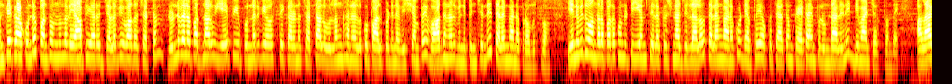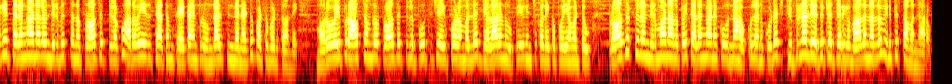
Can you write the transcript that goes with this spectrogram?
అంతేకాకుండా పంతొమ్మిది వందల యాభై ఆరు జల వివాద చట్టం రెండు వేల పద్నాలుగు ఏపీ పునర్వ్యవస్థీకరణ చట్టాల ఉల్లంఘనలకు పాల్పడిన విషయం విషయంపై వాదనలు వినిపించింది తెలంగాణ ప్రభుత్వం. ఎనిమిది వందల పదకొండు టీఎంసీల కృష్ణా జిల్లాలో తెలంగాణకు డెబ్బై ఒక్క శాతం కేటాయింపులు ఉండాలని డిమాండ్ చేస్తుంది. అలాగే తెలంగాణలో నిర్మిస్తున్న ప్రాజెక్టులకు అరవై ఐదు శాతం కేటాయింపులు ఉండాల్సిందేనట్టు పట్టుబడుతోంది. మరోవైపు రాష్ట్రంలో ప్రాజెక్టులు పూర్తి చేయకపోవడం వల్ల జలాలను ఉపయోగించుకోలేకపోయామంటూ ప్రాజెక్టుల నిర్మాణాలపై తెలంగాణకు ఉన్న హక్కులను కూడా ట్రిబ్యునల్ ఎదుట జరిగే వాదనల్లో వినిపిస్తామన్నారు.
